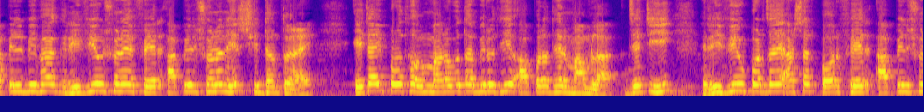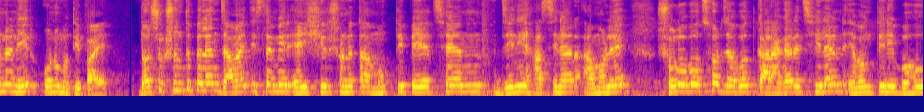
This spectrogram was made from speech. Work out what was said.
আপিল বিভাগ রিভিউ শুনে ফের আপিল শুনানির সিদ্ধান্ত নেয়। এটাই প্রথম মানবতা বিরোধী অপরাধের মামলা, যেটি রিভিউ পর্যায়ে আসার পর ফের আপিল শুনানির অনুমতি পায়। দর্শক শুনতে পেলেন জামায়াত ইসলামীর এই শীর্ষ নেতা মুক্তি পেয়েছেন যিনি হাসিনার আমলে ষোলো বছর যাবৎ কারাগারে ছিলেন এবং তিনি বহু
